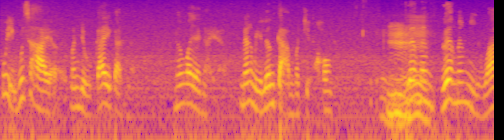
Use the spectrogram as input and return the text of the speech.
ผู้หญิงผู้ชายอะมันอยู่ใกล้กันนะไม่ว่ายังไงอะ แม่งมีเรื่องกามมาเกี่ยวข้อง เรื่องแม่งเรื่องแม่งมีอยู่ว่า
